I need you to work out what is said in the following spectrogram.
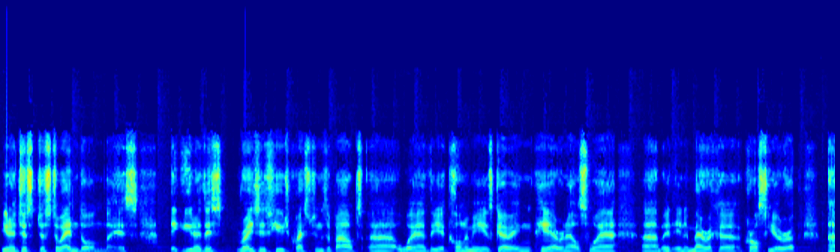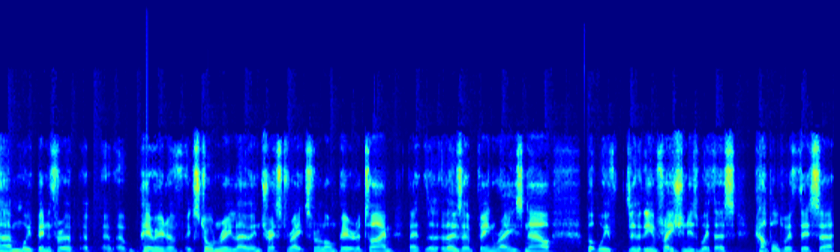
you know, just, just to end on this, you know, this raises huge questions about uh, where the economy is going here and elsewhere, um, in, in, America, across Europe. Um, we've been through a, a, a, period of extraordinarily low interest rates for a long period of time. Those are being raised now, but we've the, the inflation is with us, coupled with this uh,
